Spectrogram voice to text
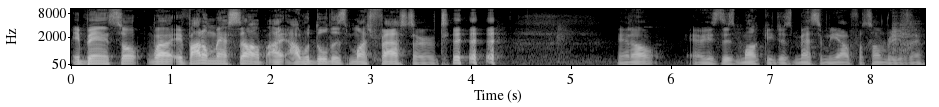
it been so, well, if I don't mess up, I, I would do this much faster. you know? It's this monkey just messing me up for some reason.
